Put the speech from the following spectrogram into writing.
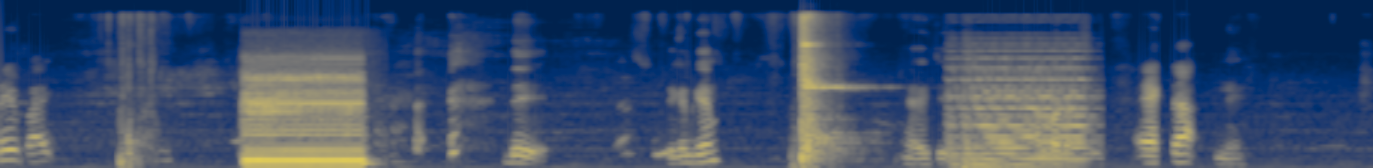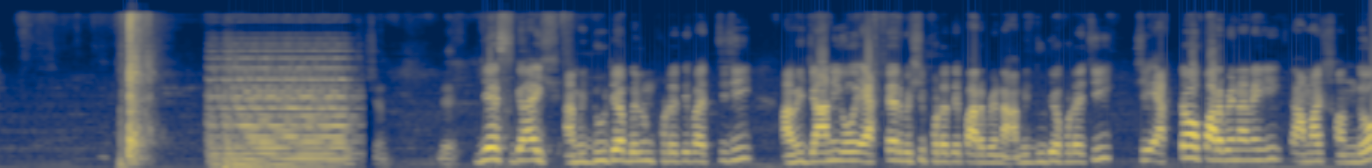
আরে ভাই। দে সেকেন্ড গেম হ্যাঁ যে আর কটা আছে? একটা। নে। ইয়েস গাইস আমি দুইটা বেলুন ফোটাতে পারছি আমি জানি ও একটার বেশি ফোটাতে পারবে না। আমি দুইটা ফোটাচ্ছি। সে একটাও পারবে না নাকি? আমার সন্দেহ।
